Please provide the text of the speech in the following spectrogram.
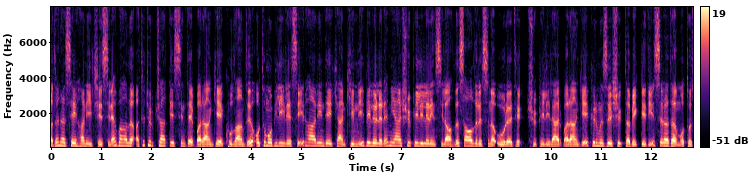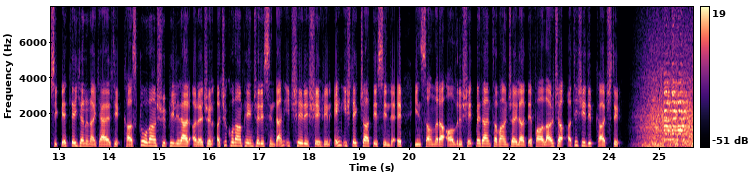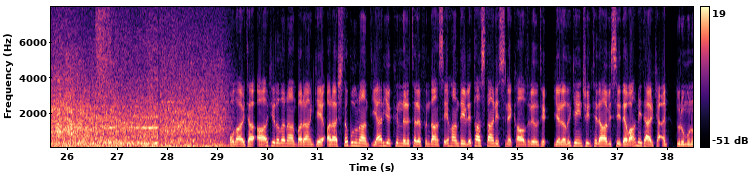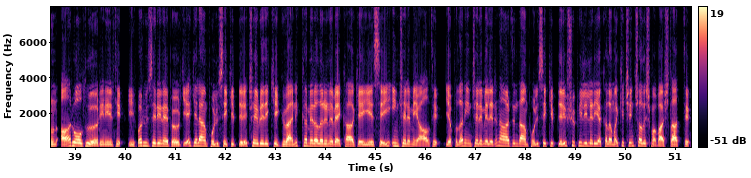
Adana Seyhan ilçesine bağlı Atatürk Caddesi'nde Barange kullandığı otomobiliyle seyir halindeyken kimliği belirlenemeyen şüphelilerin silahlı saldırısına uğradı. Şüpheliler Barange kırmızı ışıkta beklediği sırada motosikletle yanına geldi. Kasklı olan şüpheliler aracın açık olan penceresinden içeri şehrin en işlek caddesinde insanlara aldırış etmeden tabancayla defalarca ateş edip kaçtı. Olayda ağır yaralanan Barange, araçta bulunan diğer yakınları tarafından Seyhan Devlet Hastanesi'ne kaldırıldı. Yaralı gencin tedavisi devam ederken durumunun ağır olduğu öğrenildi. İhbar üzerine bölgeye gelen polis ekipleri çevredeki güvenlik kameralarını ve KGYS'yi incelemeye aldı. Yapılan incelemelerin ardından polis ekipleri şüphelileri yakalamak için çalışma başlattı.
